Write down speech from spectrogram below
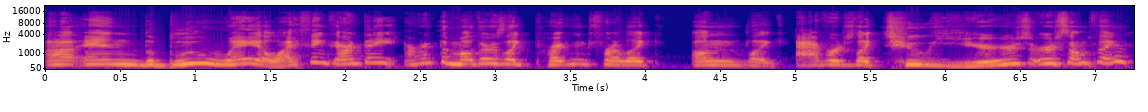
uh, and the blue whale. I think aren't they? Aren't the mothers like pregnant for like on like average like two years or something?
